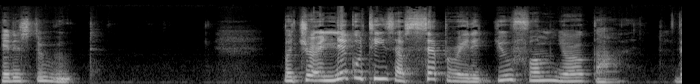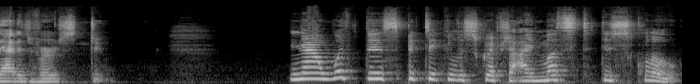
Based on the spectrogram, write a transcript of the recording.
it is the root. But your iniquities have separated you from your God. That is verse 2. Now, with this particular scripture, I must disclose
